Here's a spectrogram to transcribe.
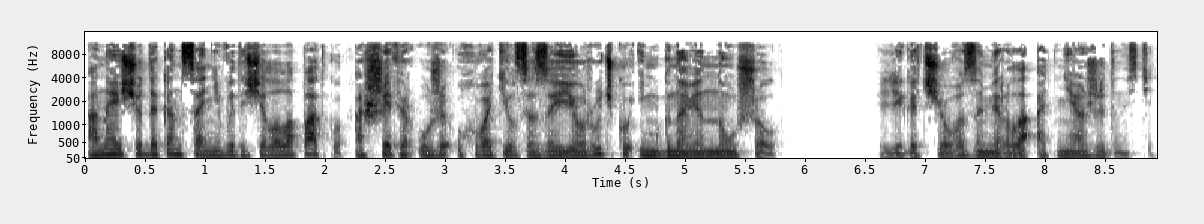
Она еще до конца не вытащила лопатку, а Шефер уже ухватился за ее ручку и мгновенно ушел. Легачева замерла от неожиданности.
